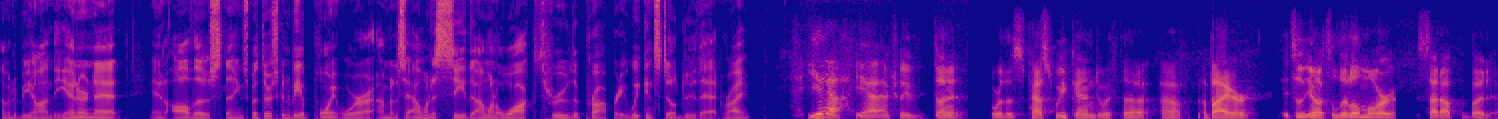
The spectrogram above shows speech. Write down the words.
I'm going to be on the internet and all those things. But there's going to be a point where I'm going to say, I want to see the, I want to walk through the property. We can still do that, right? Yeah, yeah. Actually, I've done it over this past weekend with a, a, a buyer. It's you know it's a little more setup, but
